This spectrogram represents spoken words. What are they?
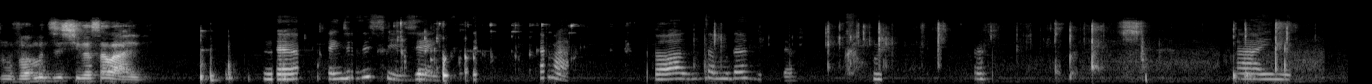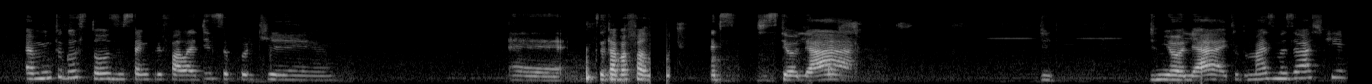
Não vamos desistir dessa live. Não, sem desistir, gente. Amar. Só a luta muda a vida. Ai, é muito gostoso sempre falar disso, porque é, você estava falando de se olhar, de de me olhar e tudo mais, mas eu acho que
